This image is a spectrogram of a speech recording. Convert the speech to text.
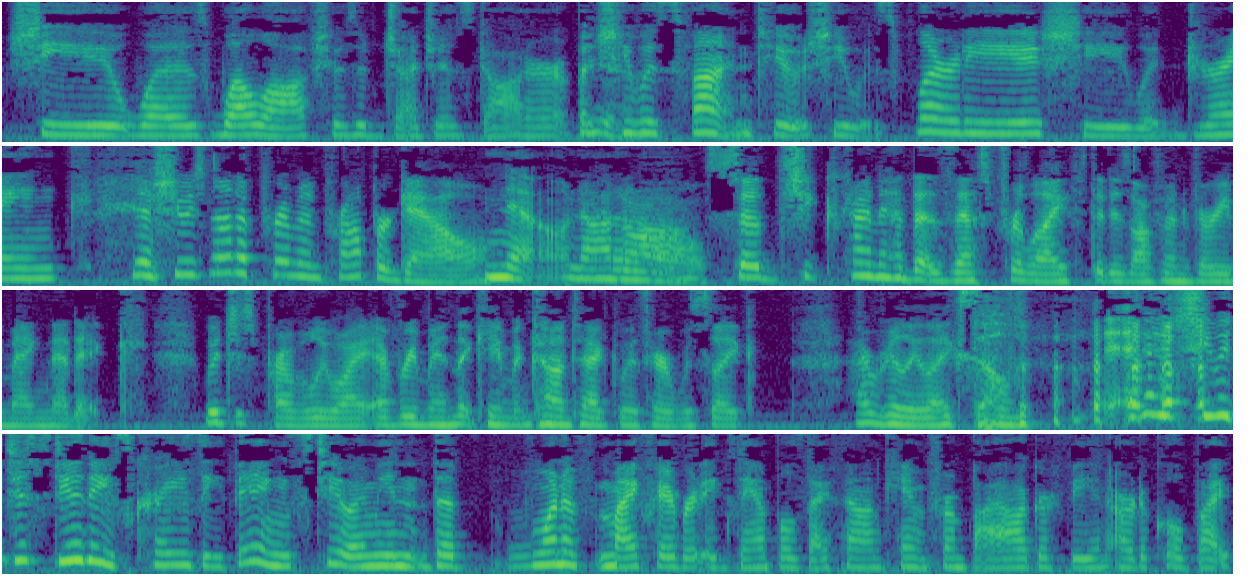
She was well off. She was a judge's daughter, but she was fun too. She was flirty. She would drink. Yeah, she was not a prim and proper gal. No, not at all. So she kind of had that zest for life that is often very magnetic, which is probably why every man that came in contact with her was like, I really like Zelda. and she would just do these crazy things too. I mean, the one of my favorite examples I found came from biography, an article by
